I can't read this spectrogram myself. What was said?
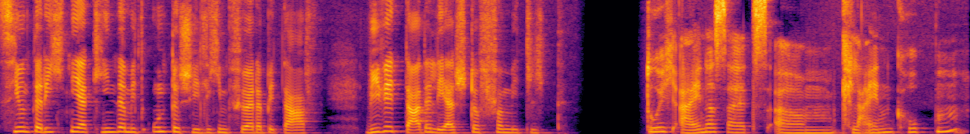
Sie unterrichten ja Kinder mit unterschiedlichem Förderbedarf. Wie wird da der Lehrstoff vermittelt? Durch einerseits ähm, Kleingruppen,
